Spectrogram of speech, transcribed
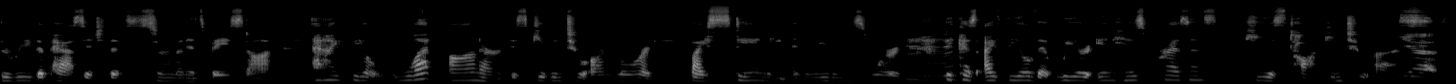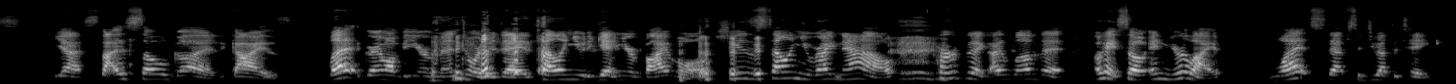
to read the passage that the sermon is based on. And I feel what honor is given to our Lord by standing and reading His Word Mhm. because I feel that we are in His presence. He is talking to us. Yes. Yes. That is so good, guys. Let Grandma be your mentor today, telling you to get in your Bible. She is telling you right now. Perfect. I love it. Okay, so in your life, what steps did you have to take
